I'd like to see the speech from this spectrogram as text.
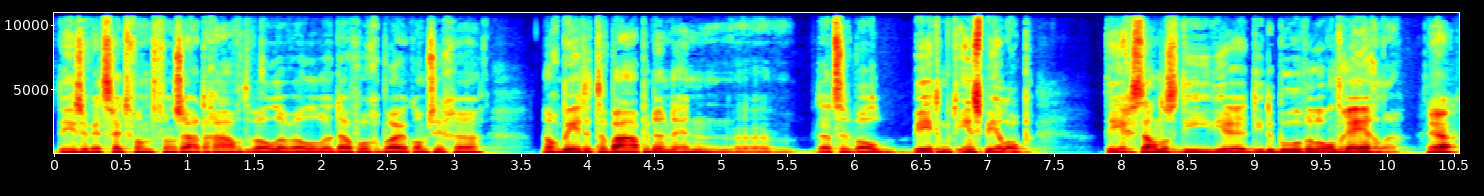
deze wedstrijd van, van zaterdagavond wel, wel eh, daarvoor gebruiken om zich eh, nog beter te wapenen. En eh, dat ze wel beter moeten inspelen op tegenstanders die, die, die de boel willen ontregelen. Ja.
